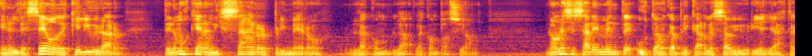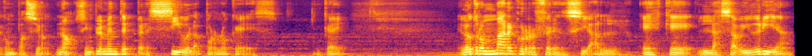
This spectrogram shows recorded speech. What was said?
en el deseo de equilibrar, tenemos que analizar primero la, compasión. No necesariamente, uh, tengo que aplicarle sabiduría ya a esta compasión. No, simplemente percíbola por lo que es. El otro marco referencial es que la sabiduría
